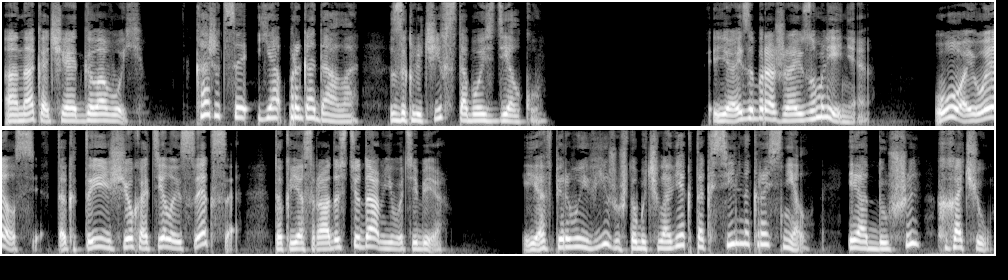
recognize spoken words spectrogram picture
Она качает головой. Кажется, я прогадала, заключив с тобой сделку. Я изображаю изумление. «Ой, Уэлси, так ты еще хотела и секса? Так я с радостью дам его тебе». Я впервые вижу, чтобы человек так сильно краснел, и от души хохочу.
